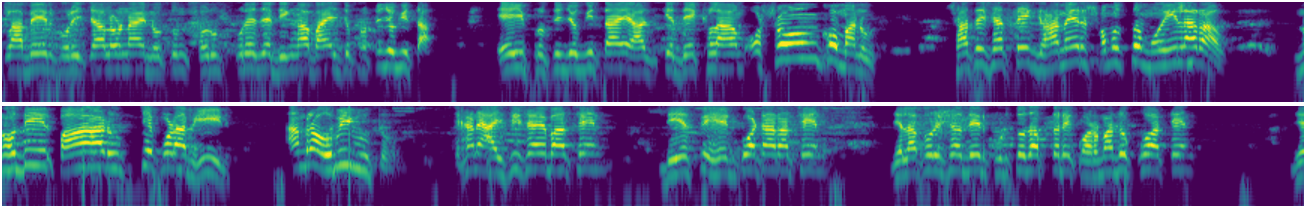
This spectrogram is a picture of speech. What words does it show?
ক্লাবের পরিচালনায় নতুন স্বরূপপুরে যে ডিঙ্গা বাইচ প্রতিযোগিতা, এই প্রতিযোগিতায় আজকে দেখলাম অসংখ্য মানুষ। সাথে সাথে গ্রামের সমস্ত মহিলারাও নদীর পাহাড় উপচে পড়া ভিড়। আমরা অভিভূত। এখানে আইসি সাহেব আছেন ডিএসপি হেডকোয়ার্টার আছেন, জেলা পরিষদের পূর্ত দপ্তরে কর্মাধ্যক্ষ আছেন, যে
